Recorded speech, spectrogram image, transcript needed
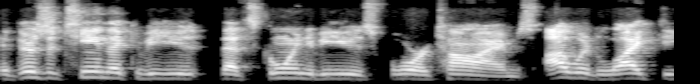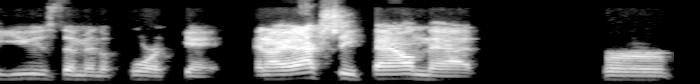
if there's a team that could be used, that's going to be used four times, I would like to use them in the fourth game, and I actually found that for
